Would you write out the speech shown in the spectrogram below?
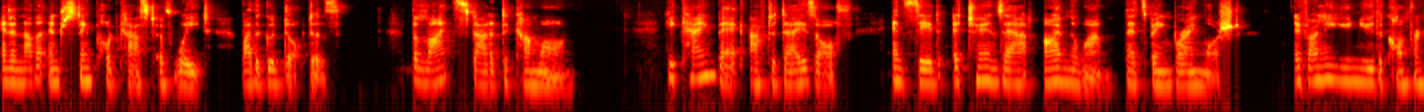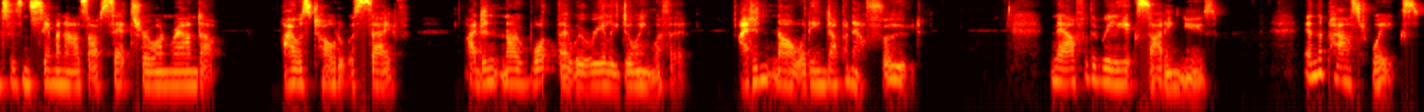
and another interesting podcast of wheat by the good doctors. The lights started to come on. He came back after days off and said, It turns out I'm the one that's been brainwashed. If only you knew the conferences and seminars I've sat through on Roundup. I was told it was safe. I didn't know what they were really doing with it. I didn't know it would end up in our food. Now for the really exciting news. In the past weeks,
